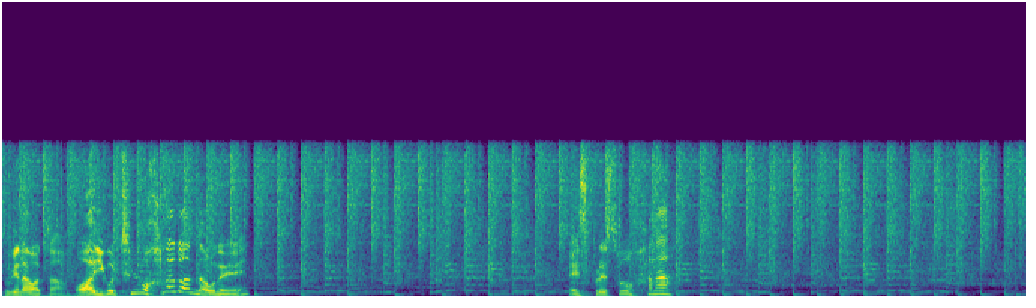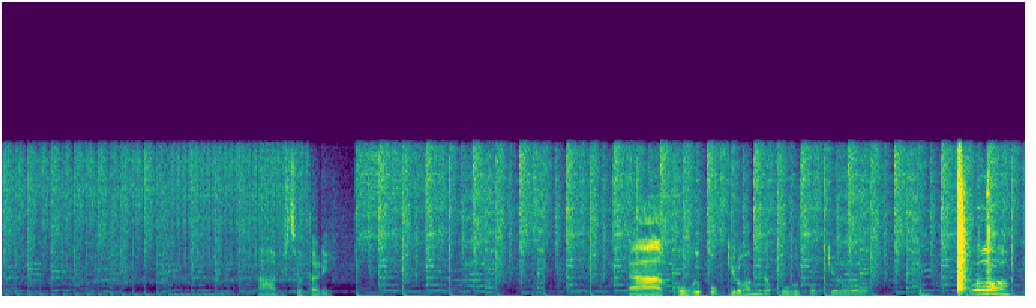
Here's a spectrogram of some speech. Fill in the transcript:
두 개 남았다. 와 이거 틀로 하나도 안 나오네. 에스프레소 하나? 아 미쳤다리. 야 고급 뽑기로 갑니다. 고급 뽑기로. 어!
